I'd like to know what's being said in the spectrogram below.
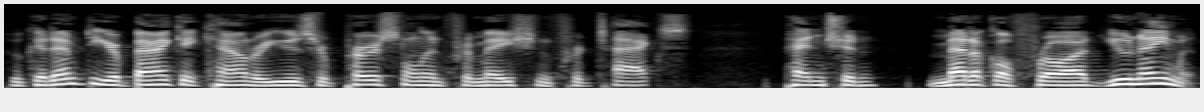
who could empty your bank account or use your personal information for tax, pension, medical fraud, you name it.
